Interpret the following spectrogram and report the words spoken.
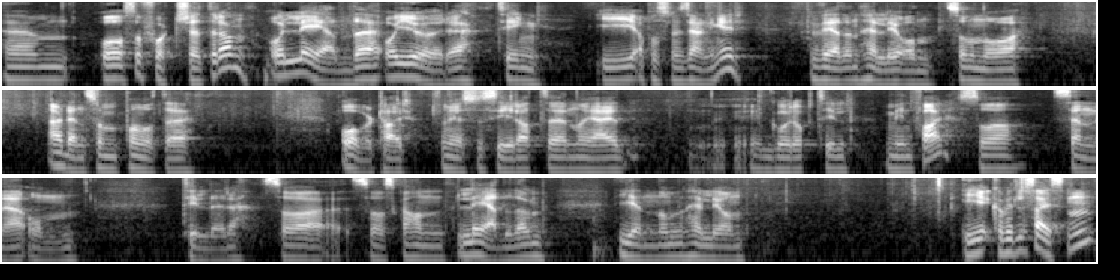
Um, og så fortsetter han å lede og gjøre ting i apostelens gjerninger ved Den hellige ånd, som nå er den som på en måte overtar. Som Jesus sier at eh, når jeg går opp til min far, så sender jeg ånden til dere. Så, så skal han lede dem gjennom Den hellige ånd. I kapittel 16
